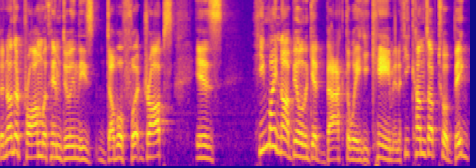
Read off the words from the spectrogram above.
So another problem with him doing these double foot drops is he might not be able to get back the way he came. And if he comes up to a big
